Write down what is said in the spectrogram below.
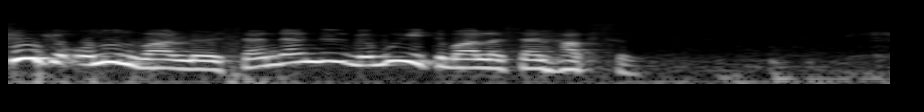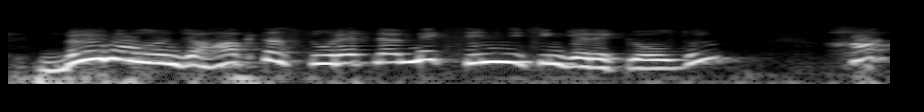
Çünkü onun varlığı sendendir ve bu itibarla sen haksın. Böyle olunca hakta suretlenmek senin için gerekli oldu. Hak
